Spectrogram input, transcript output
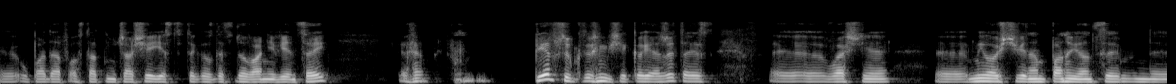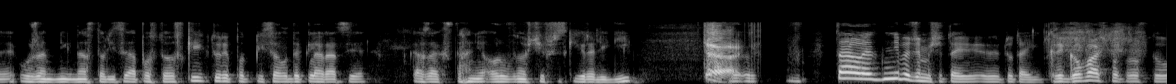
y, upada w ostatnim czasie. Jest tego zdecydowanie więcej. Pierwszym, który mi się kojarzy, to jest właśnie miłościwie nam panujący urzędnik na stolicy apostolskiej, który podpisał deklarację w Kazachstanie o równości wszystkich religii. Tak. Ale nie będziemy się tutaj, tutaj krygować, po prostu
